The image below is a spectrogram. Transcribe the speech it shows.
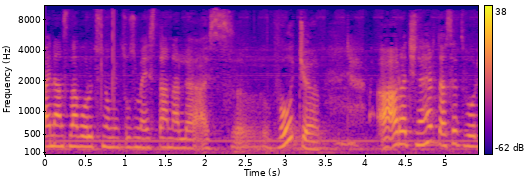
այն անձնավորությունը, ումից ուզում եի ստանալ այս ոճը, Առաջնահերթ ասեց, որ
